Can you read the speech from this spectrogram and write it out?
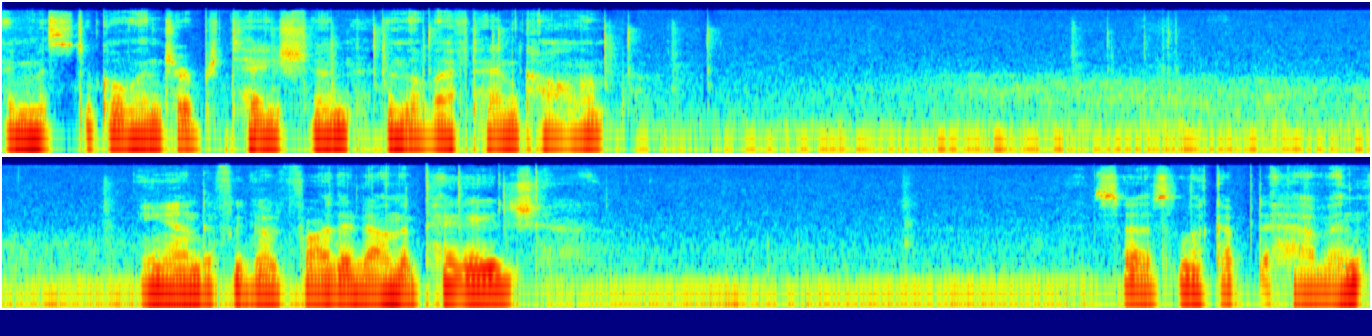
a mystical interpretation in the left hand column. And if we go farther down the page, says, Look up to heaven.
